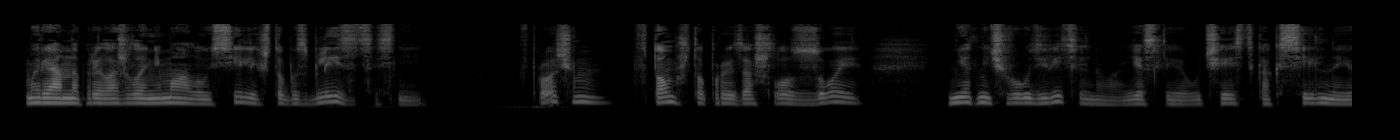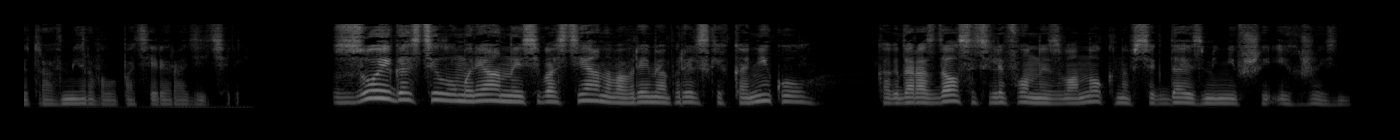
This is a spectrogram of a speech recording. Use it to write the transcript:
Марианна приложила немало усилий, чтобы сблизиться с ней. Впрочем, в том, что произошло с Зоей, нет ничего удивительного, если учесть, как сильно ее травмировала потеря родителей. Зои гостила у Марианны и Себастьяна во время апрельских каникул, когда раздался телефонный звонок, навсегда изменивший их жизнь.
